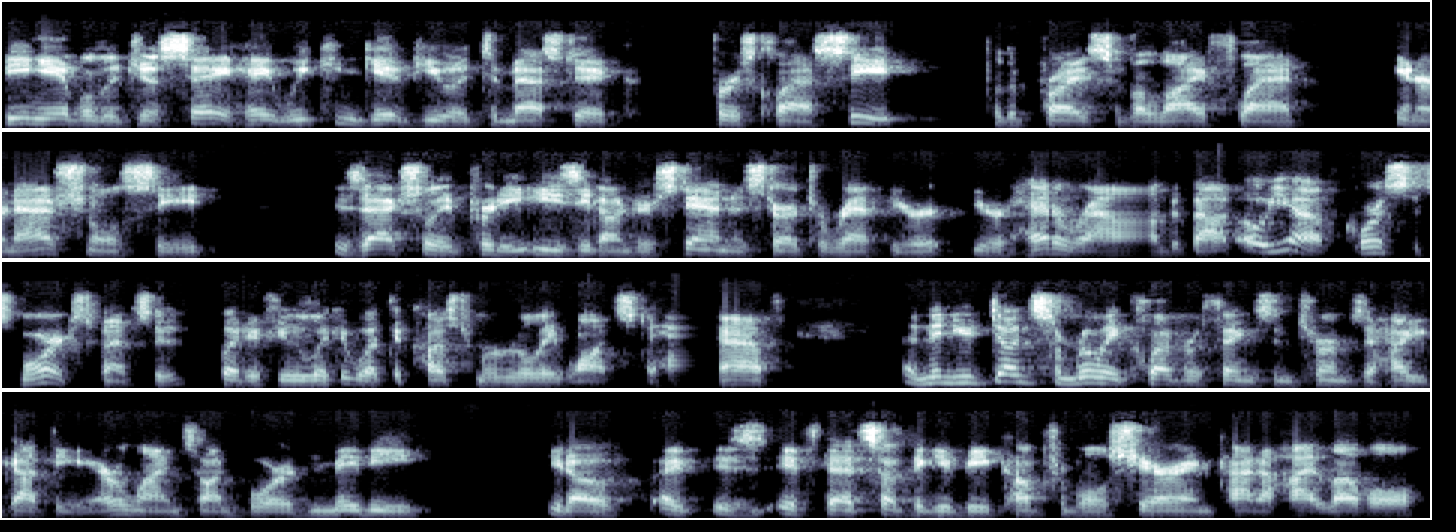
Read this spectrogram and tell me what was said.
being able to just say, hey, we can give you a domestic first class seat for the price of a lie flat international seat is actually pretty easy to understand and start to wrap your, your head around about, oh, yeah, of course it's more expensive. But if you look at what the customer really wants to have, and then you've done some really clever things in terms of how you got the airlines on board. And maybe, you know, is, if that's something you'd be comfortable sharing kind of high level,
